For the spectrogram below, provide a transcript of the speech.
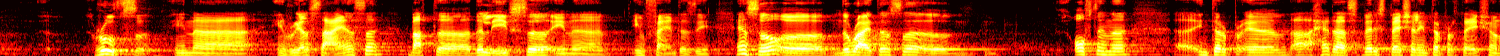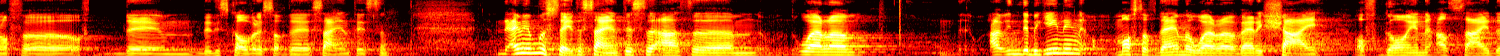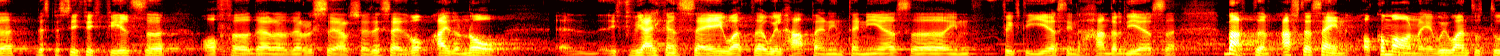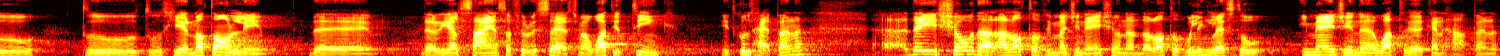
Roots in, in real science, but the leaves in in fantasy. And so uh, the writers uh, often uh, had a very special interpretation of, of the, um, the, discoveries of the scientists. I mean, I must say, the scientists at, um, were, um, in the beginning, most of them were very shy of going outside the specific fields of uh, their, their research. They said, well, I don't know if I can say what uh, will happen in 10 years, uh, in 50 years, in 100 years. But uh, after saying, oh, come on, we wanted to, to, to hear not only the, the real science of your research, but what you think it could happen, uh, they showed a, a, lot of imagination and a lot of willingness to imagine uh, what uh, can happen.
